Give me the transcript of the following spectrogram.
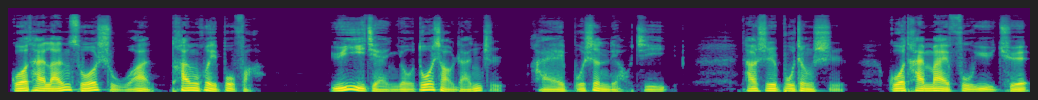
国泰蓝所属案贪贿不法，于义简有多少染指，还不甚了及。”他是布政使，国泰卖富愈缺，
